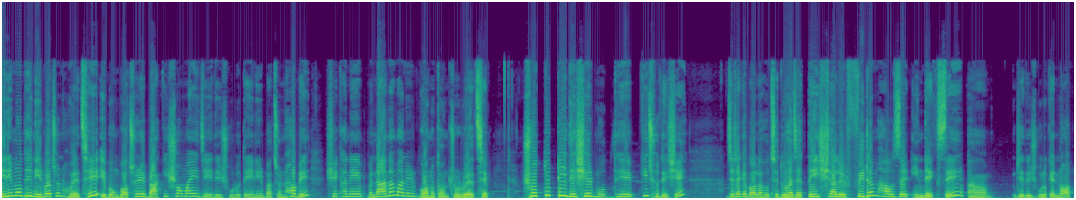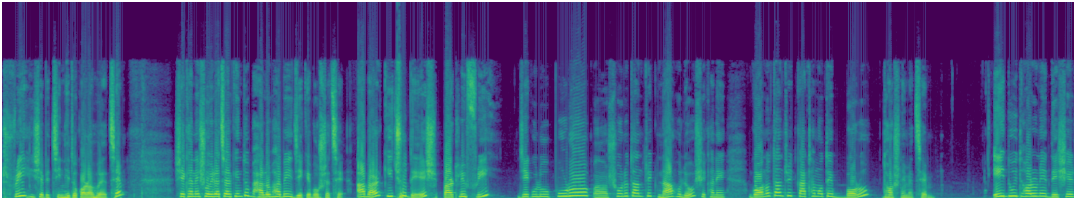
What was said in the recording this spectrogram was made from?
এরই মধ্যে নির্বাচন হয়েছে এবং বছরের বাকি সময়ে যে দেশগুলোতে নির্বাচন হবে, সেখানে নানা মানের গণতন্ত্র রয়েছে। সত্তরটি দেশের মধ্যে কিছু দেশে যেটাকে বলা হচ্ছে দু হাজার তেইশ সালের ফ্রিডম হাউসের ইন্ডেক্সে যে দেশগুলোকে নট ফ্রি হিসেবে চিহ্নিত করা হয়েছে, সেখানে স্বৈরাচার কিন্তু ভালোভাবেই জেকে বসেছে। আবার কিছু দেশ পার্টলি ফ্রি যেগুলো পুরো স্বৈরতান্ত্রিক না হলেও সেখানে গণতান্ত্রিক কাঠামোতে বড় ধস নেমেছে। এই দুই ধরনের দেশের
